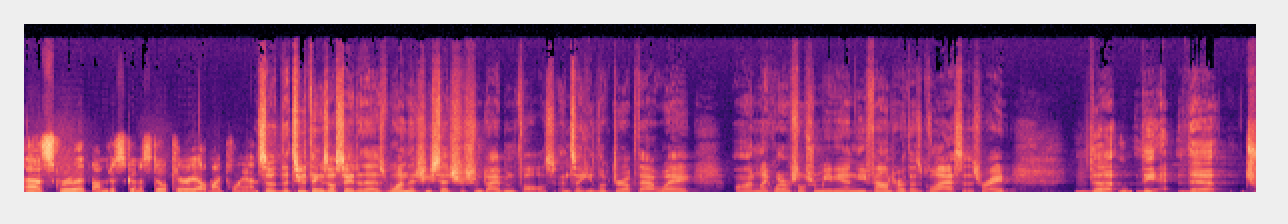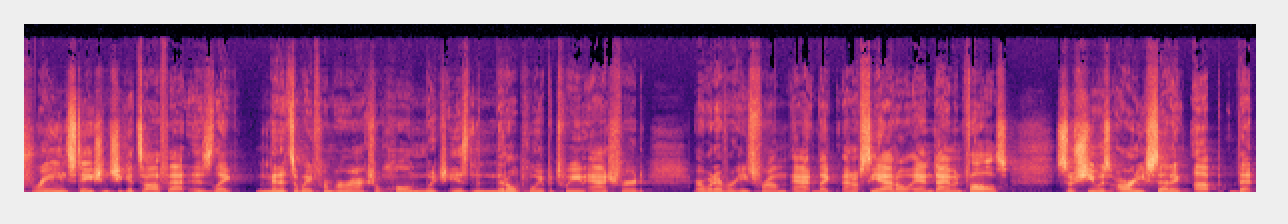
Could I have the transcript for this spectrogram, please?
ah screw it. I'm just going to still carry out my plan. So the two things I'll say to that is one that she said she's from Diamond Falls, and so he looked her up that way on like whatever social media, and you found her those glasses, right? The the the train station she gets off at is like minutes away from her actual home, which is the middle point between Ashford or whatever he's from at like I don't know Seattle and Diamond Falls. So she was already setting up that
